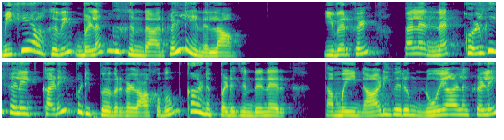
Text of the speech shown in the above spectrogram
மிகையாகவே விளங்குகின்றார்கள் எனலாம். இவர்கள் பல நற்கொள்கைகளை கடைபிடிப்பவர்களாகவும் காணப்படுகின்றனர். தம்மை நாடிவரும் நோயாளர்களை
